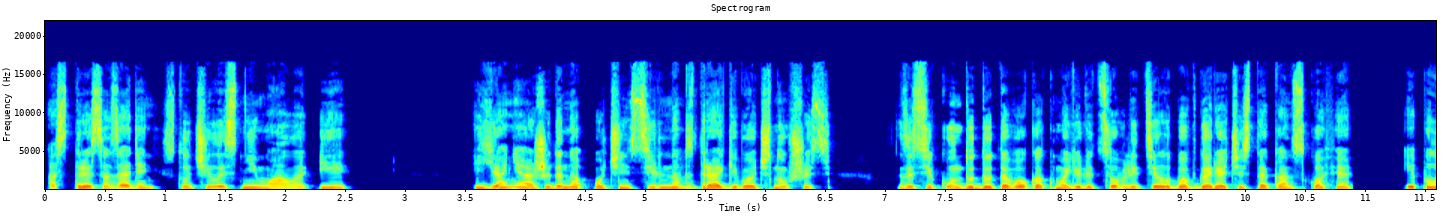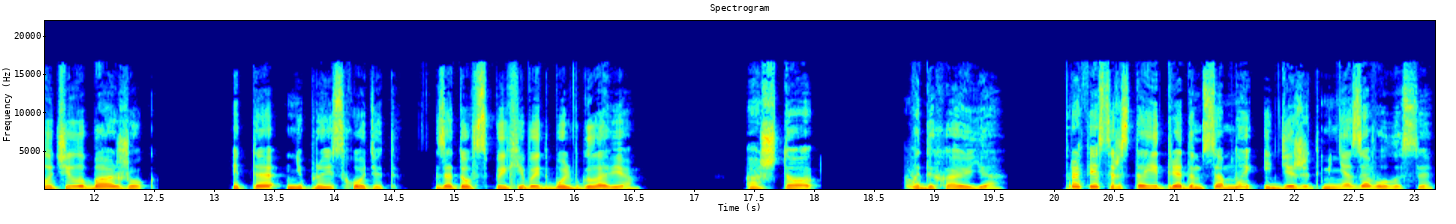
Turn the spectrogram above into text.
А стресса за день случилось немало, и... Я неожиданно очень сильно вздрагиваю, очнувшись. За секунду до того, как мое лицо влетело бы в горячий стакан с кофе и получило бы ожог. Это не происходит. Зато вспыхивает боль в голове. «А что...» Выдыхаю я. Профессор стоит рядом со мной и держит меня за волосы.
